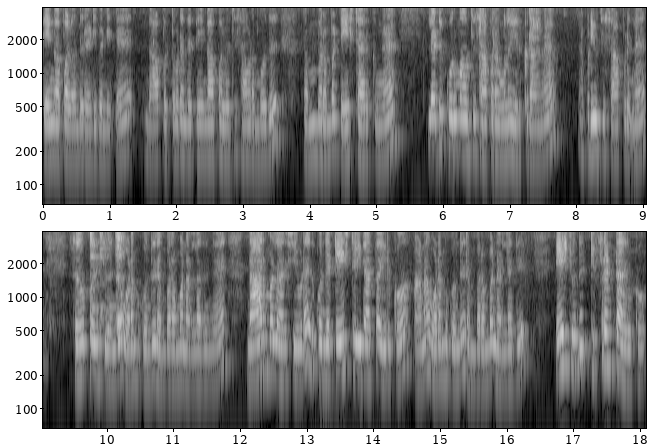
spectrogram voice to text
தேங்காய் பால் வந்து ரெடி பண்ணிட்டேன். இந்த ஆப்பத்தோடு அந்த தேங்காய் பால் வச்சு சாப்பிடும்போது ரொம்ப ரொம்ப டேஸ்ட்டாக இருக்குங்க. இல்லாட்டி குருமா வச்சு சாப்பிட்றவங்களும் இருக்கிறாங்க. அப்படி வச்சு சாப்பிடுங்க. சிவப்பரிசி வந்து உடம்புக்கு வந்து ரொம்ப ரொம்ப நல்லதுங்க. நார்மல் அரிசியை விட அது கொஞ்சம் டேஸ்ட் இதாக தான் இருக்கும். ஆனால் உடம்புக்கு வந்து ரொம்ப ரொம்ப நல்லது. டேஸ்ட் வந்து டிஃப்ரெண்ட்டாக இருக்கும்.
